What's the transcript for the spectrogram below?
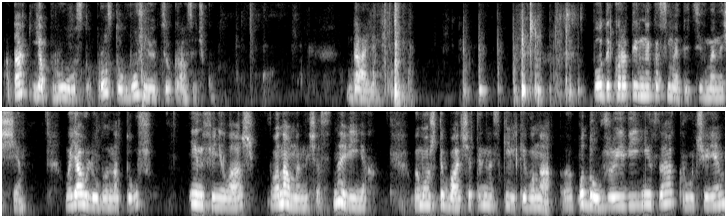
А так я просто, просто обожнюю цю красочку. Далі. По декоративній косметиці в мене ще моя улюблена туш Infinilage. Вона в мене зараз на віях. Ви можете бачити, наскільки вона е, подовжує вії, закручує.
